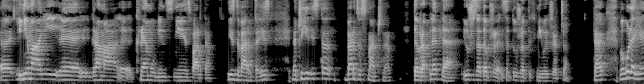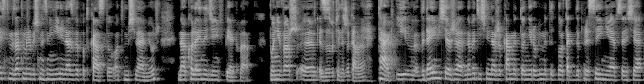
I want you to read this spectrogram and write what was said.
E, I nie jest, ma ani e, grama e, kremu, więc nie jest warte. Jest warte. Jest, znaczy jest to bardzo smaczne. Dobra, ple, ple. Już za dobrze, za dużo tych miłych rzeczy. Tak? W ogóle ja jestem za tym, żebyśmy zmienili nazwę podcastu, o tym myślałem już, na kolejny dzień w piekle. Ponieważ e, Zazwyczaj narzekamy. tak, i wydaje mi się, że nawet jeśli narzekamy, to nie robimy tego tak depresyjnie, w sensie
